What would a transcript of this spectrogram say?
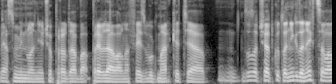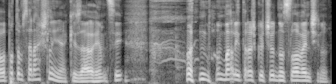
ja som minule niečo predáva, prevdával na Facebook markete a do začiatku to nikto nechcel, ale potom sa našli nejakí záujemci mali trošku čudnú slovenčinu.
